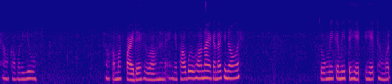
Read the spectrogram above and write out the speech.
เฮาก็บ่ได้อยู่เฮาก็มักไปได้คือว่านั่นแหละอย่าเผาเบื่อเผาในกันได้พี่น้องเอ้ยช่วงนี้ก็มีแต่เฮ็ดเฮ็ดทั้งหมด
